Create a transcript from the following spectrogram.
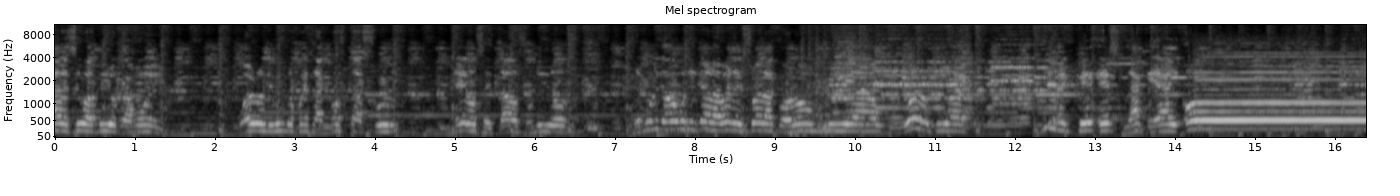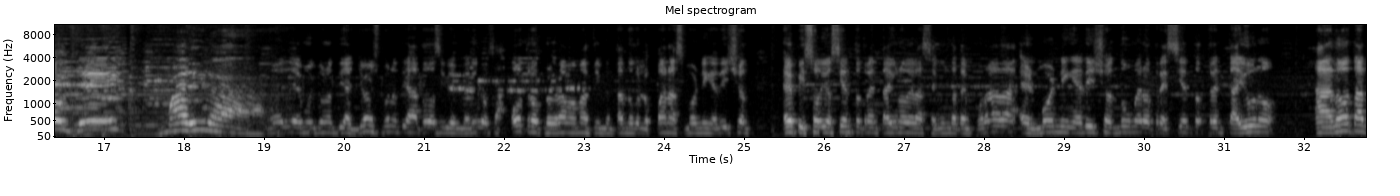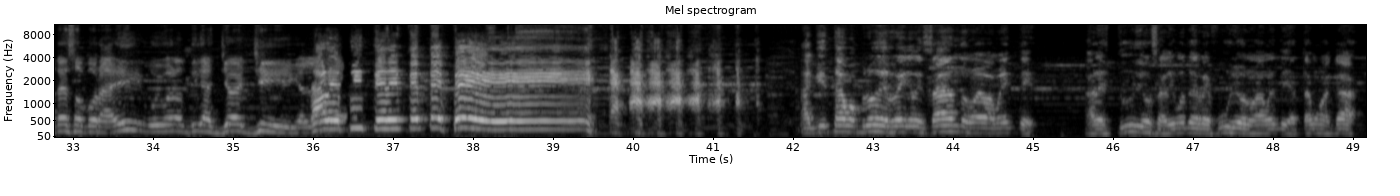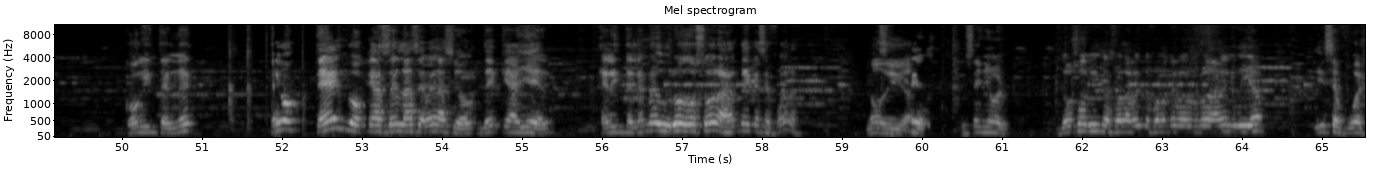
Buenos días, Arecibo Atillo Camuy, pueblo limítrofe de la costa sur de los Estados Unidos, República Dominicana, Venezuela, Colombia. Buenos días. Dime qué es la que hay. Oye, Marina. Oye, muy buenos días, George. Buenos días a todos y bienvenidos a otro programa más de Inventando con los Panas Morning Edition, episodio 131 de la segunda temporada, el Morning Edition número 331. Anótate eso por ahí. Muy buenos días, Georgie. Dale, pite de Pepe. Aquí estamos, brother, regresando nuevamente al estudio. Salimos de refugio nuevamente, ya estamos acá con internet. Tengo, tengo que hacer la aseveración de que ayer el internet me duró dos horas antes de que se fuera. No digas. Sí, señor. Dos horitas solamente fue lo que me duró la alegría y se fue.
